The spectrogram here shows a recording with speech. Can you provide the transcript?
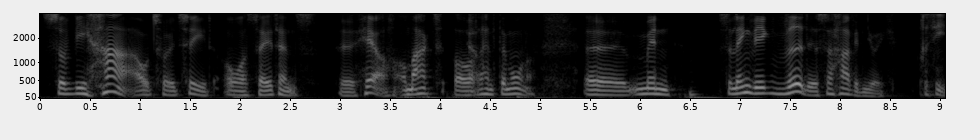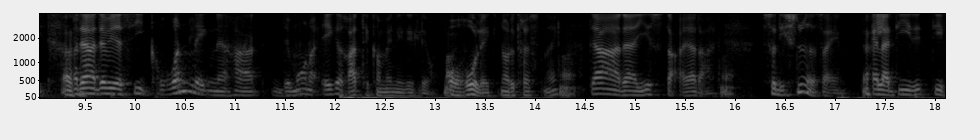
Så vi har autoritet over satans øh, her og magt og. Ja. hans dæmoner. Øh, men så længe vi ikke ved det, så har vi den jo ikke. Præcis. Altså-. Og der, der vil jeg sige, grundlæggende har dæmoner ikke ret til at komme ind i dit liv. Nej. Overhovedet ikke, når du er kristen. Ikke? Nej. Der, der er Jesus, der ejer dig. Nej. Så de snyder sig ind. Ja. Eller de, de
